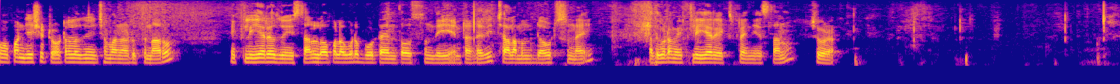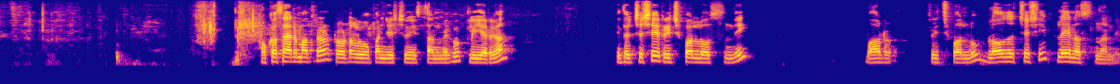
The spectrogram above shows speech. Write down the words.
ఓపెన్ చేసి టోటల్గా చూపించమని అడుగుతున్నారు. మీకు క్లియర్గా చూపిస్తాను. లోపల కూడా బూటా ఎంత వస్తుంది ఏంటనేది చాలామంది డౌట్స్ ఉన్నాయి. అది కూడా మీకు క్లియర్గా ఎక్స్ప్లెయిన్ చేస్తాను. చూడండి. ఒకసారి మాత్రం టోటల్ ఓపెన్ చేసి చూపిస్తాను మీకు క్లియర్గా ఇది వచ్చేసి రిచ్ పళ్ళు వస్తుంది. బార్డర్ రిచ్ పళ్ళు. బ్లౌజ్ వచ్చేసి ప్లెయిన్ వస్తుందండి.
